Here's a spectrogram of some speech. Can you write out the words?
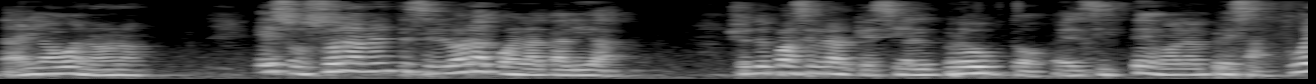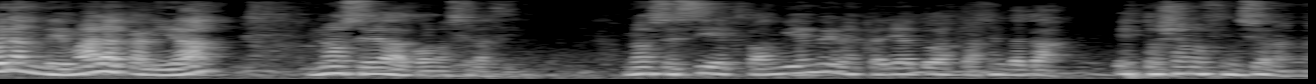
¿Estaría bueno o no? Eso solamente se logra con la calidad. Yo te puedo asegurar que si el producto, el sistema o la empresa fueran de mala calidad, no se da a conocer así. No se sigue expandiendo y no estaría toda esta gente acá. Esto ya no funciona.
